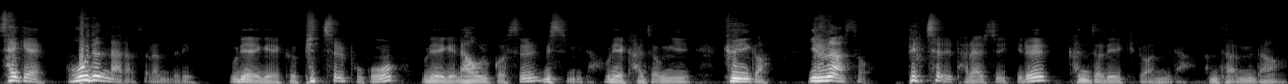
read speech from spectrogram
세계 모든 나라 사람들이 우리에게 그 빛을 보고 우리에게 나올 것을 믿습니다. 우리의 가정이, 교회가 일어나서 빛을 발할 수 있기를 간절히 기도합니다. 감사합니다.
